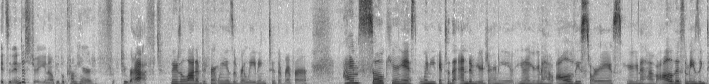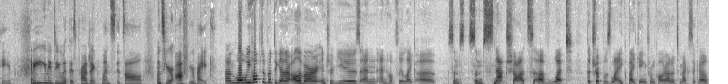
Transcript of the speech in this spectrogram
it's an industry. You know, people come here f- to raft. There's a lot of different ways of relating to the river. I am so curious when you get to the end of your journey. You know, you're going to have all of these stories. You're going to have all of this amazing tape. What are you going to do with this project once it's all once you're off your bike? Um, well, we hope to put together all of our interviews and, and hopefully like uh, some some snapshots of what the trip was like biking from Colorado to Mexico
